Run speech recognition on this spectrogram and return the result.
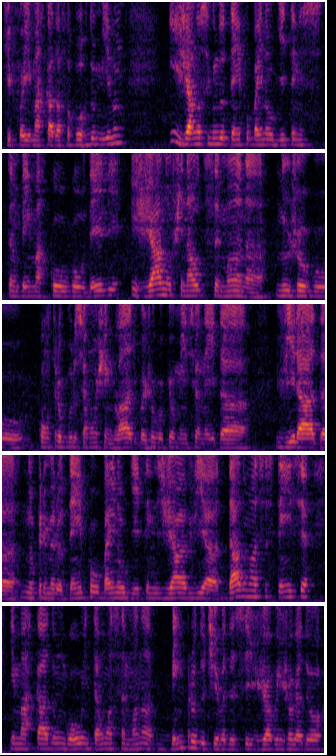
que foi marcado a favor do Milan. E já no segundo tempo, o Bainal Gittens também marcou o gol dele. Já no final de semana, no jogo contra o Borussia Mönchengladbach, jogo que eu mencionei da virada no primeiro tempo, o Bainal Gittens já havia dado uma assistência e marcado um gol. Então, uma semana bem produtiva desse jovem jogador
